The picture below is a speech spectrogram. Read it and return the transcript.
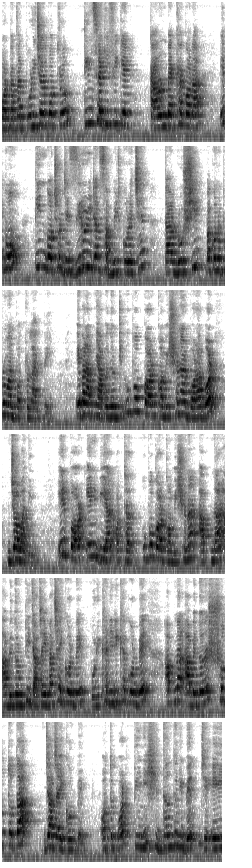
করদাতার পরিচয়পত্র, তিন সার্টিফিকেট, কারণ ব্যাখ্যা করা এবং তিন বছর যে জিরো রিটার্ন সাবমিট করেছেন তার রসিদ বা কোনো প্রমাণপত্র লাগবে। এবার আপনি আবেদনটি উপকর কমিশনার বরাবর জমা দিন। এরপর এনবিআর অর্থাৎ উপকর কমিশনার আপনার আবেদনটি যাচাই বাছাই করবে, পরীক্ষা নিরীক্ষা করবে, আপনার আবেদনের সত্যতা যাচাই করবে। অতঃপর তিনি সিদ্ধান্ত নেবেন যে এই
